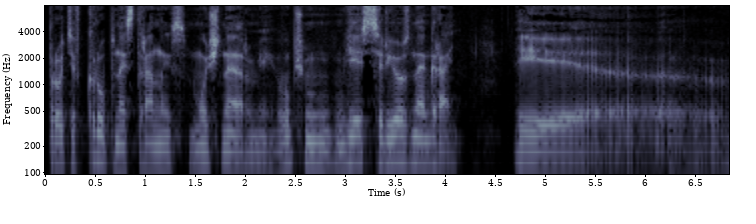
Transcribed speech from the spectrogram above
против крупной страны с мощной армией, в общем, есть серьезная грань. И э,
